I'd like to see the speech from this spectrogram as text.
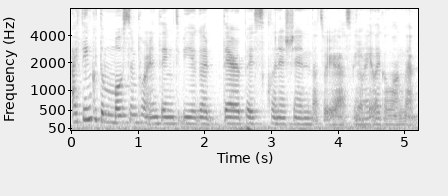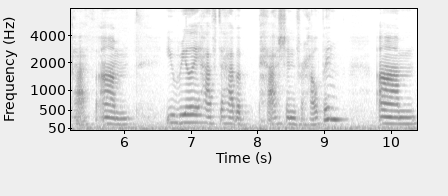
I think the most important thing to be a good therapist, clinician, that's what you're asking, yeah. right? Like along that path. Um, you really have to have a passion for helping. Um,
